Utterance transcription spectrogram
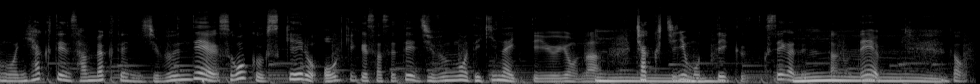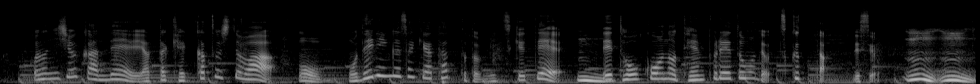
もう200点300点に自分ですごくスケールを大きくさせて自分をできないっていうような着地に持っていく癖が出てたので。うん。そうこの2週間でやった結果としてはもうモデリング先が立ったと見つけてうん。で投稿のテンプレートまでを作ったんですよ。うんうん。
